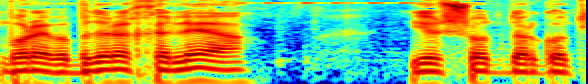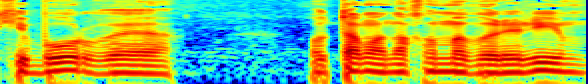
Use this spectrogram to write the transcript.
הבורא, ובדרך אליה יש עוד דרגות חיבור ואותם אנחנו מבררים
